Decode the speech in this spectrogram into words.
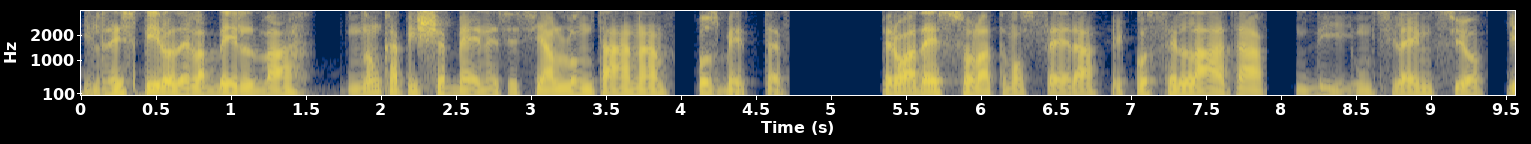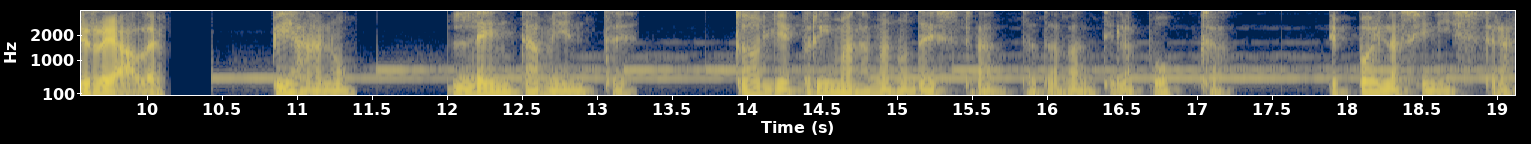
il respiro della belva non capisce bene se si allontana o smette. Però adesso l'atmosfera è costellata di un silenzio irreale. Piano, lentamente, toglie prima la mano destra da davanti la bocca e poi la sinistra.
